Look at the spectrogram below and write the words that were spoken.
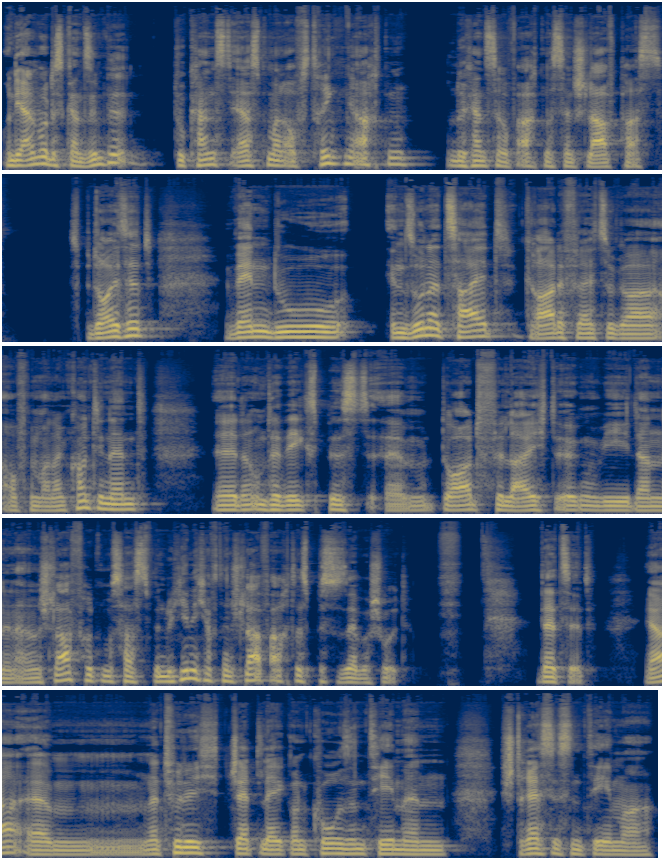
Und die Antwort ist ganz simpel. Du kannst erstmal aufs Trinken achten, und du kannst darauf achten, dass dein Schlaf passt. Das bedeutet, wenn du in so einer Zeit, gerade vielleicht sogar auf einem anderen Kontinent, äh, dann unterwegs bist, ähm, dort vielleicht irgendwie dann einen anderen Schlafrhythmus hast, wenn du hier nicht auf den Schlaf achtest, bist du selber schuld. That's it. Ja, ähm, natürlich Jetlag und Co. sind Themen, Stress ist ein Thema,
